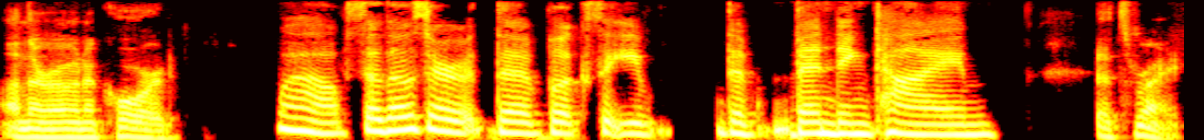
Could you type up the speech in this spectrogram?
on their own accord. Wow. So those are the books that you, the bending time. That's right.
